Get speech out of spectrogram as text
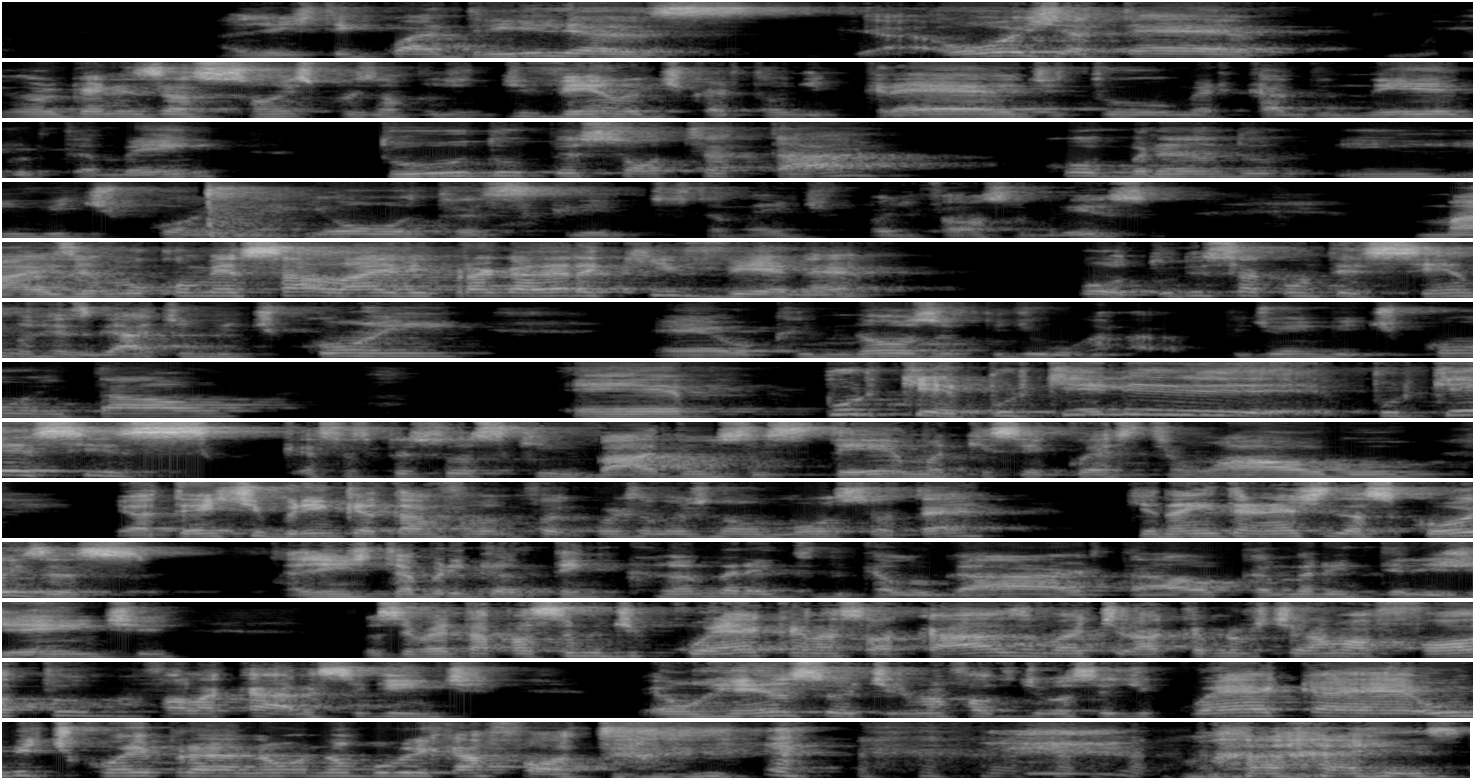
A gente tem quadrilhas hoje até em organizações, por exemplo, de venda de cartão de crédito, mercado negro também, tudo o pessoal já está cobrando em, em Bitcoin, né? E outras criptos também, a gente pode falar sobre isso. Mas eu vou começar a live para a galera que vê, né? Pô, tudo isso acontecendo, resgate em Bitcoin, é, o criminoso pediu, pediu em Bitcoin e tal. É, por quê? Porque ele, porque esses, essas pessoas que invadem o sistema, que sequestram algo, e até a gente brinca, tava conversando hoje no almoço até, que na internet das coisas, a gente tá brincando, tem câmera em tudo que é lugar, tal, câmera inteligente. Você vai estar tá passando de cueca na sua casa, vai tirar a câmera, vai tirar uma foto, vai falar, cara, é o seguinte, é um ransom, eu tirei uma foto de você de cueca, é um Bitcoin para não, não publicar foto. mas,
